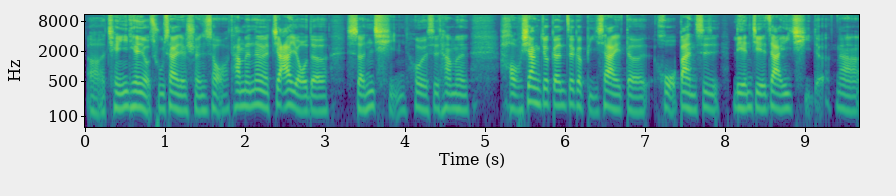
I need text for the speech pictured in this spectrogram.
呃前一天有出赛的选手，他们那个加油的神情，或者是他们好像就跟这个比赛的伙伴是连接在一起的。那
